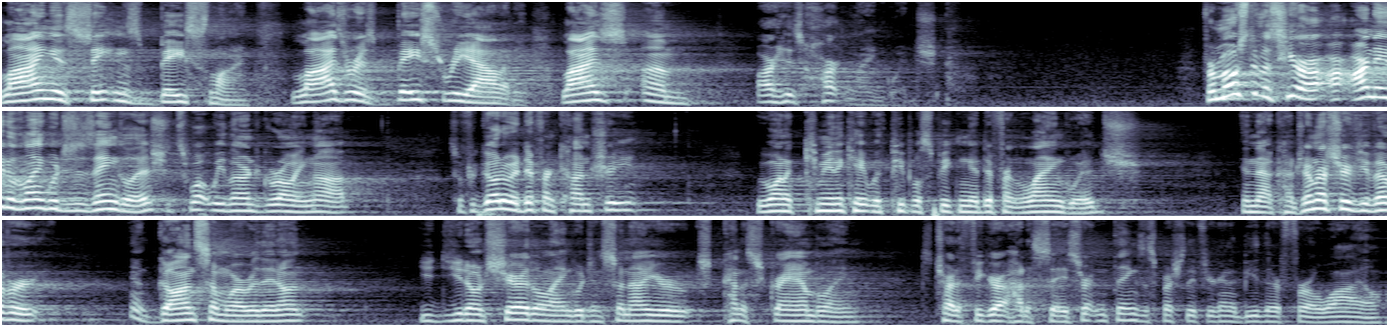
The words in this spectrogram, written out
Lying is Satan's baseline. Lies are his base reality. Lies um, are his heart language. For most of us here, our, our native language is English. It's what we learned growing up. So if we go to a different country, we want to communicate with people speaking a different language in that country. I'm not sure if you've ever you know, gone somewhere where they don't, you, you don't share the language, and so now you're kind of scrambling to try to figure out how to say certain things, especially if you're going to be there for a while.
